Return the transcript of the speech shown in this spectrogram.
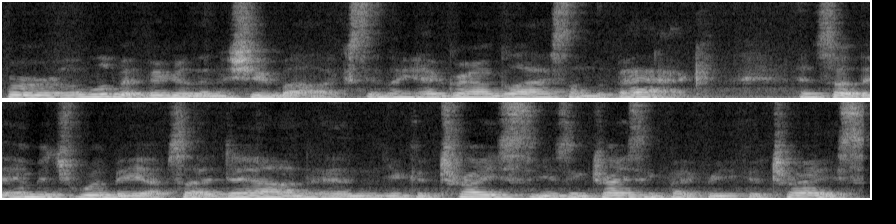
were a little bit bigger than a shoebox, and they had ground glass on the back. And so the image would be upside down, and you could trace using tracing paper. You could trace,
